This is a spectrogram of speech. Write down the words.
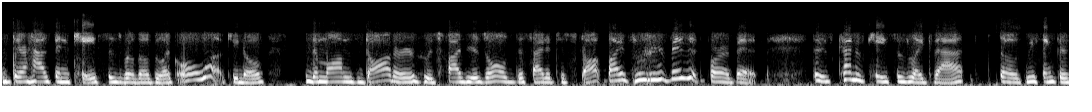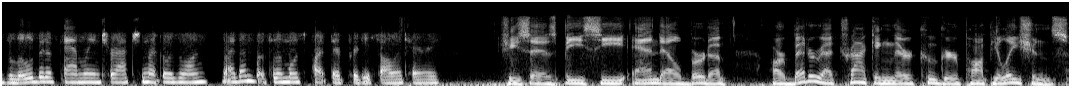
there has been cases where they'll be like, "Oh, look, you know, the mom's daughter, who's five years old, decided to stop by for a visit for a bit. There's kind of cases like that. So we think there's a little bit of family interaction that goes along by them, but for the most part, they're pretty solitary. She says BC and Alberta are better at tracking their cougar populations.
